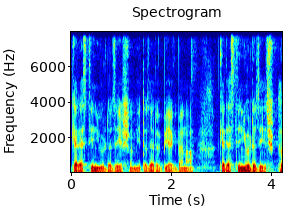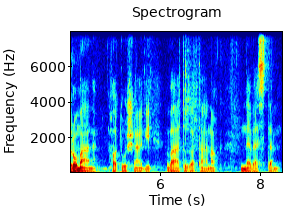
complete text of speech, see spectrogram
keresztény üldözés, amit az előbbiekben a keresztény üldözés román hatósági változatának neveztem.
